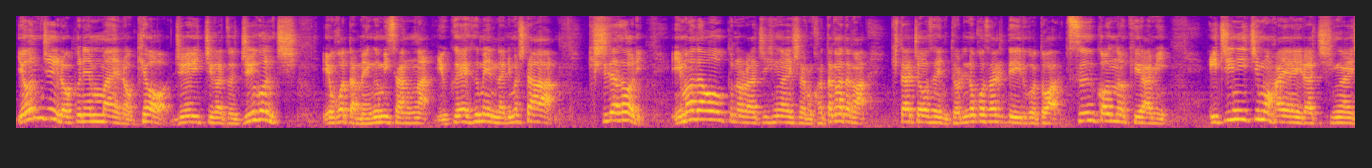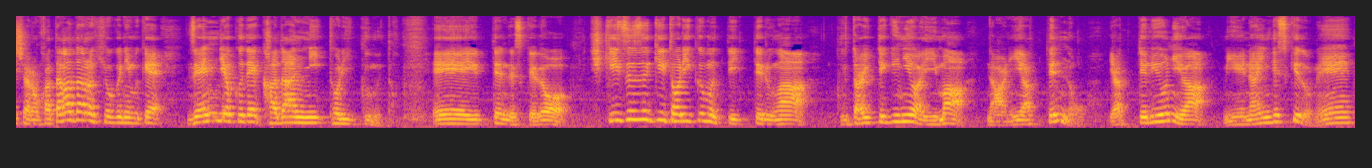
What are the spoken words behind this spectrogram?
46年前の今日11月15日、横田めぐみさんが行方不明になりました。岸田総理、未だ多くの拉致被害者の方々が北朝鮮に取り残されていることは痛恨の極み。一日も早い拉致被害者の方々の帰国に向け、全力で果断に取り組むと、えー、言ってんですけど、引き続き取り組むって言ってるが、具体的には今、何やってんの？やってるようには見えないんですけどね。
